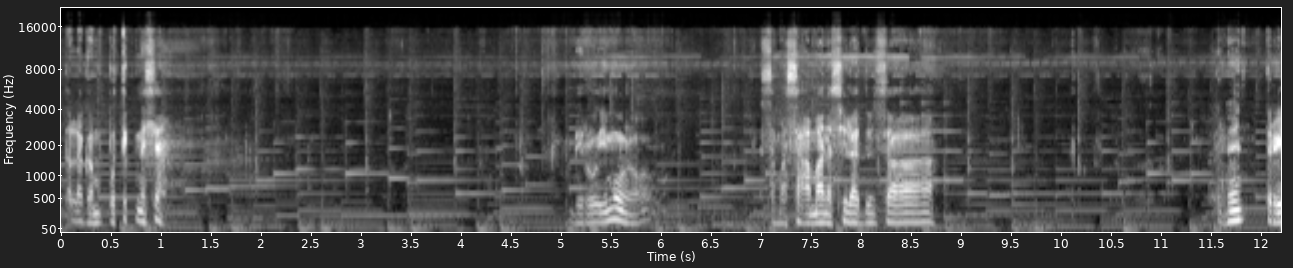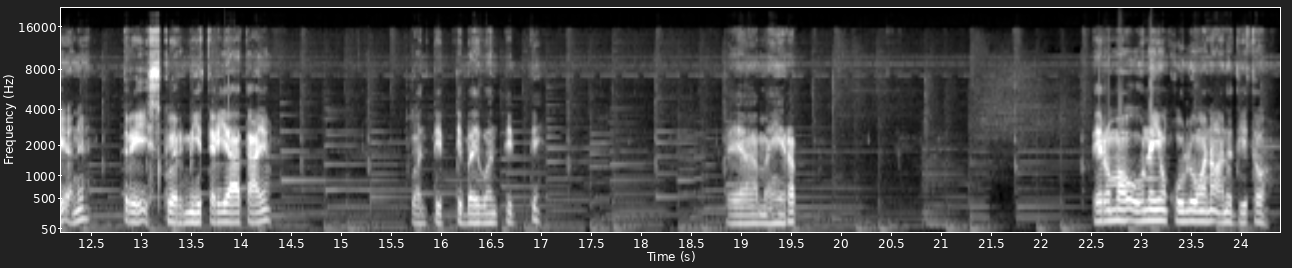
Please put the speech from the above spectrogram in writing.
Talagang putik na siya. Biruin mo, no? sama-sama na sila dun sa ano yun? 3 ano yun? 3 square meter yata yun. 150 by 150. Kaya mahirap. Pero mauuna yung kulungan ng ano dito.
